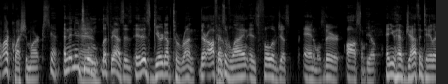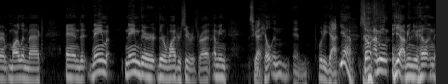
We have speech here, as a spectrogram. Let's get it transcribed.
a lot of question marks. Yeah, and the new team, let's be honest, is it is geared up to run. Their offensive line is full of just animals. They're awesome. Yep. And you have Jonathan Taylor and Marlon Mack, and name name their their wide receivers, right? I mean, So you got Hilton and what do you got? yeah. So I mean, yeah. I mean, you Hilton,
